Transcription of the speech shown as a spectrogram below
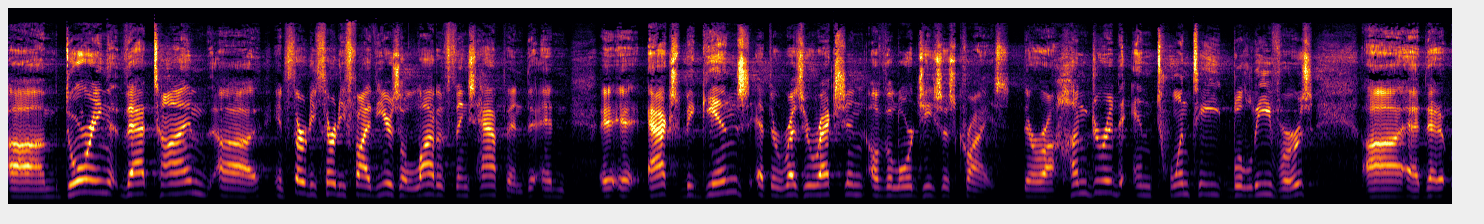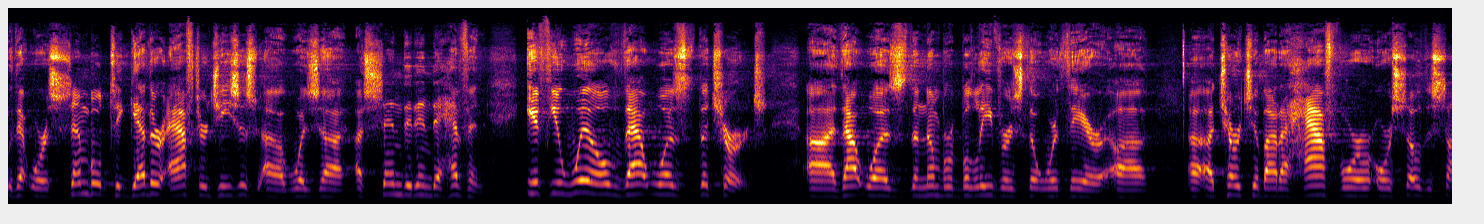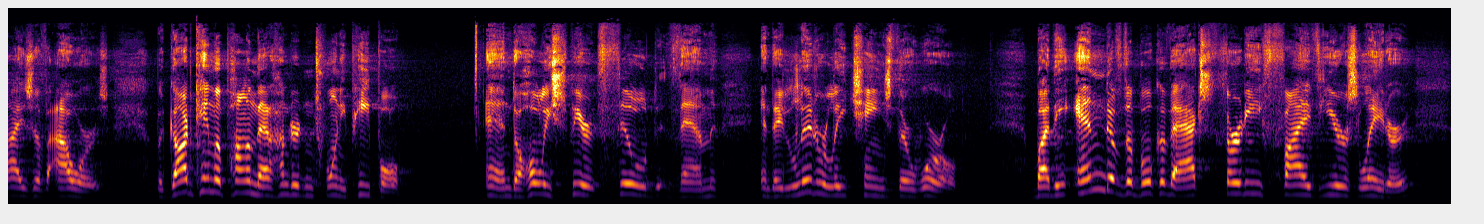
Um, during that time, uh, in 30, 35 years, a lot of things happened. And it, it, Acts begins at the resurrection of the Lord Jesus Christ. There are 120 believers uh, that, that were assembled together after Jesus uh, was uh, ascended into heaven. If you will, that was the church. Uh, that was the number of believers that were there. Uh, a church about a half or, or so the size of ours. But God came upon that 120 people, and the Holy Spirit filled them, and they literally changed their world. By the end of the book of Acts, 35 years later,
